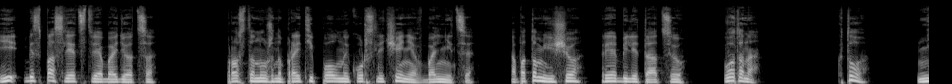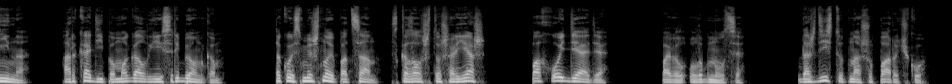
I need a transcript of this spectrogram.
И без последствий обойдется. Просто нужно пройти полный курс лечения в больнице, а потом еще реабилитацию. Вот она. Кто? Нина. Аркадий помогал ей с ребенком. Такой смешной пацан, сказал, что шарьяж – похой дядя. Павел улыбнулся. Дождись тут нашу парочку,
